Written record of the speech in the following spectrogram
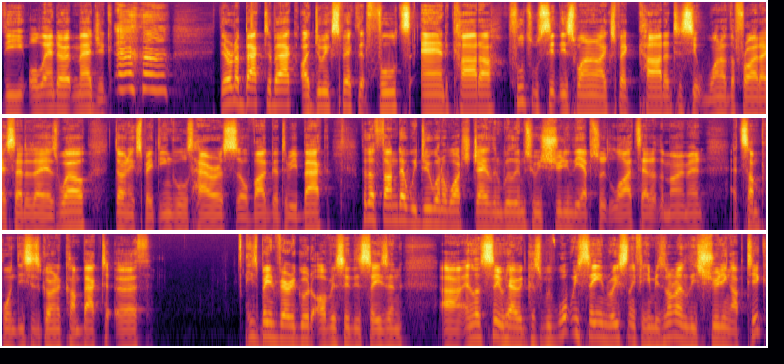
The Orlando Magic. Uh-huh. They're on a back to back. I do expect that Fultz and Carter. Fultz will sit this one, and I expect Carter to sit one of the Friday, Saturday as well. Don't expect Ingles, Harris, or Wagner to be back. For the Thunder, we do want to watch Jalen Williams, who is shooting the absolute lights out at the moment. At some point, this is going to come back to earth. He's been very good, obviously, this season. Uh, and let's see how, because what we've seen recently for him is not only shooting uptick,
